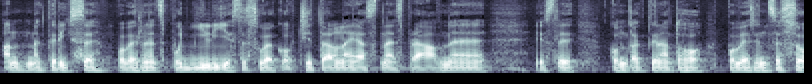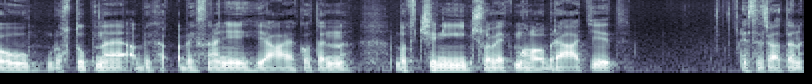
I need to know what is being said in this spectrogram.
a na kterých se pověřenec podílí, jestli jsou jako čitelné, jasné, správné, jestli kontakty na toho pověřence jsou dostupné, abych, abych se na něj já jako ten dotčený člověk mohl obrátit jestli třeba ten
